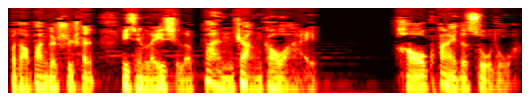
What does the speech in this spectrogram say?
不到半个时辰，已经垒起了半丈高矮。好快的速度啊！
